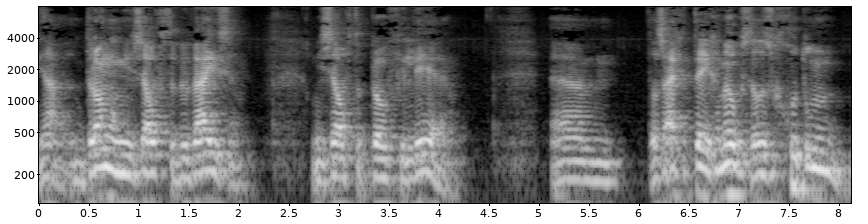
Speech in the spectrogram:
ja, een drang om jezelf te bewijzen, om jezelf te profileren. Ehm, dat is eigenlijk tegenovergesteld. Het is goed om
